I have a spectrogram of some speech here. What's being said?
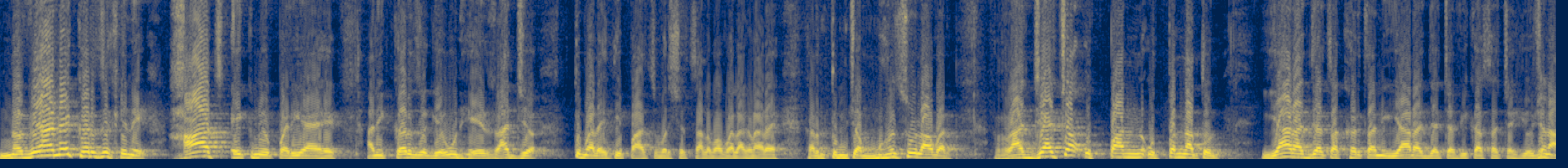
नव्याने कर्ज घेणे हाच एकमेव पर्याय आहे. आणि कर्ज घेऊन हे राज्य तुम्हाला इथे पाच वर्ष चालवावं लागणार आहे. कारण तुमच्या महसुलावर राज्याच्या उत्पन्न उत्पन्नातून या राज्याचा खर्च आणि या राज्याच्या विकासाच्या योजना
